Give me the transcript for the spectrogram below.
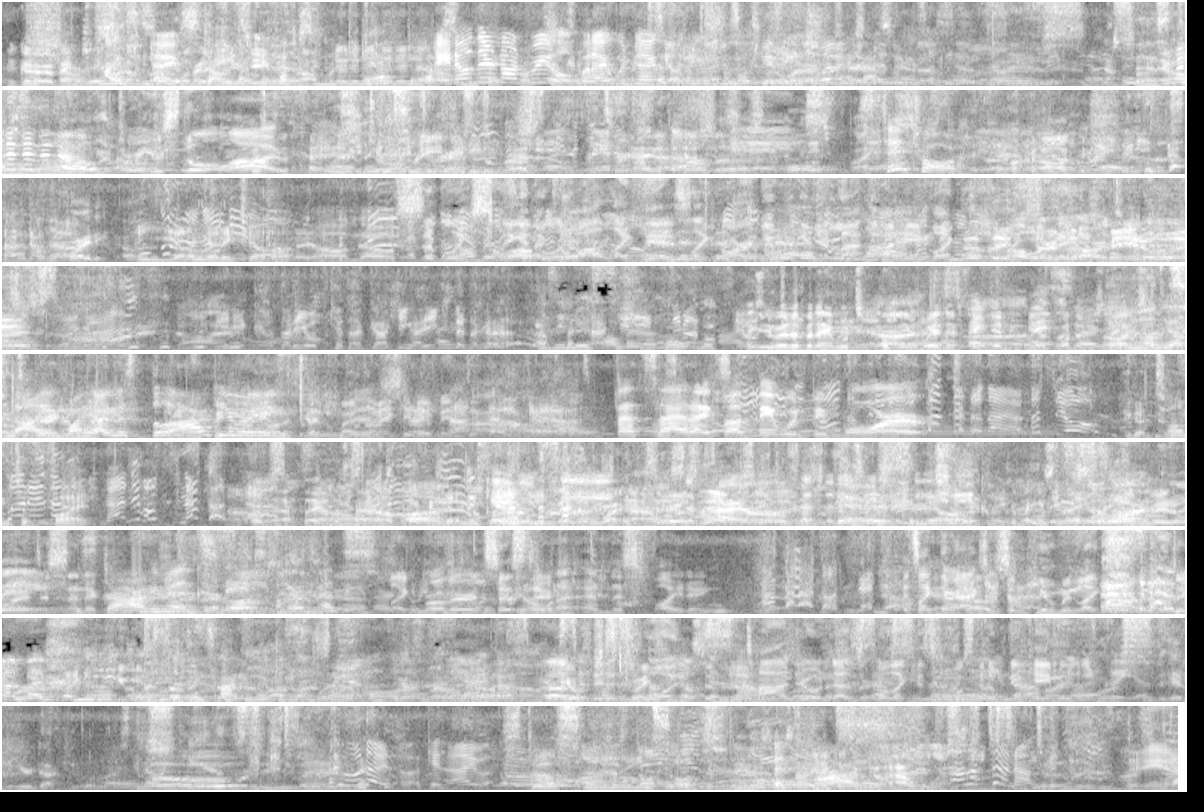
They're gonna eventually I become would die for of these. these demons, aren't we? They have to have I know they're not real, but I would die for these if they were. Says No, no, no, no, no. How are you still alive? the Why head. aren't they disintegrating? The guy who killed uh, Stay. Fucking argument. Fighting. And yelling at each other. Oh no, sibling Really gonna go squabbling. out like this, like arguing in your lap? I mean, like, This thing Oh, when starts they to are fade away. I think you would have been able to probably win if he didn't give one of his No, eyes. you're dying. Why are you still arguing? That's sad. I thought they would be more. They got time to fight. I don't know if they understand how I'm fucking gonna be Again, you cool see right now. Susan Carlos and the There is Amazing. It's the like brother and I sister. wanna end this fighting. It's like they're actually some human like siblings. The siblings argument. Pretty old This is situation, what this isn't it? Tanjiro and Nezuko like. This is what's gonna be game. Still sending insults. That's Now you're gonna go out. Damn.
